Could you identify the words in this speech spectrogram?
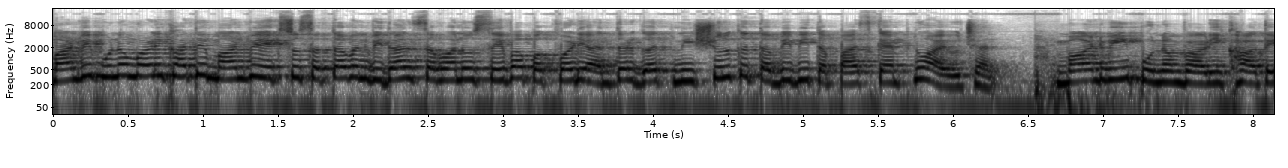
માંડવી પૂનમવાડી ખાતે માંડવી એકસો સત્તાવન વિધાનસભાનું સેવા પખવાડિયા અંતર્ગત નિઃશુલ્ક તબીબી તપાસ કેમ્પનું આયોજન. માંડવી પૂનમવાડી ખાતે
